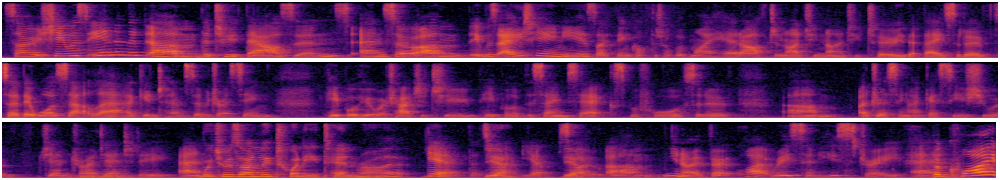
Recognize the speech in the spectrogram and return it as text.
So she was in in the um, the two thousands, and so um, it was eighteen years, I think, off the top of my head, after nineteen ninety two, that they sort of. So there was that lag in terms of addressing people who were attracted to people of the same sex before sort of um, addressing, I guess, the issue of gender identity. And Which was only 2010, right? yeah, that's Yeah, right. Yeah. yeah. So um, you know, very, quite recent history. And But quite,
